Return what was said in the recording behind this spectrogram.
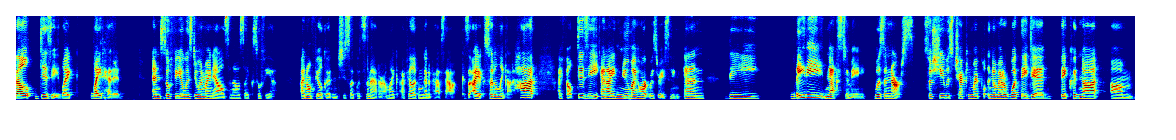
felt dizzy, like lightheaded, and Sophia was doing my nails, and I was like, Sophia, I don't feel good. And she's like, What's the matter? I'm like, I feel like I'm going to pass out because I suddenly got hot. I felt dizzy and I knew my heart was racing. And the lady next to me was a nurse. So she was checking my, no matter what they did, they could not um,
